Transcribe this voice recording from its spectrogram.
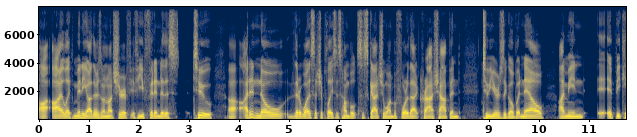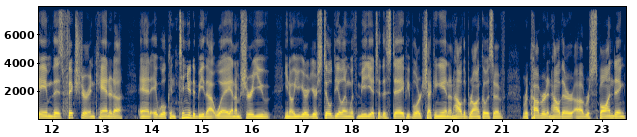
I, I, like many others, and I'm not sure if, if you fit into this too, uh, I didn't know there was such a place as Humboldt, Saskatchewan before that crash happened two years ago. But now, I mean, it became this fixture in Canada and it will continue to be that way. And I'm sure you you know you're you're still dealing with media to this day. People are checking in on how the Broncos have recovered and how they're uh, responding.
